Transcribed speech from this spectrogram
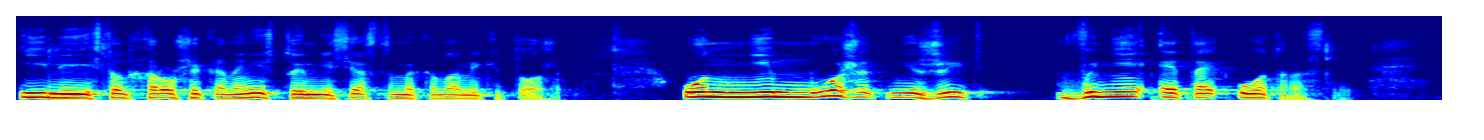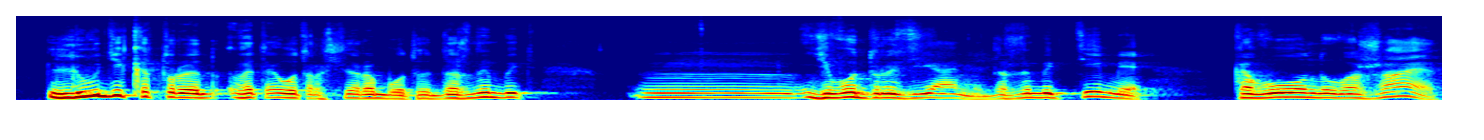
или, если он хороший экономист, то и Министерством экономики тоже. Он не может не жить вне этой отрасли. Люди, которые в этой отрасли работают, должны быть его друзьями, должны быть теми, кого он уважает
